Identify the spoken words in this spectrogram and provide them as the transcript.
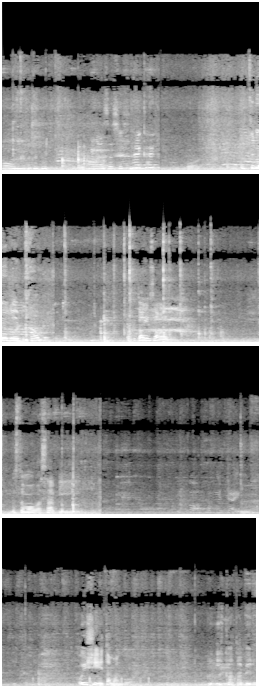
Oo. Oo, nasa sushi. 早く早く Pork. いつも通りサーモン Butang isang ano. Gusto mo wasabi? Oishi, tamago. Ika, 食べる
